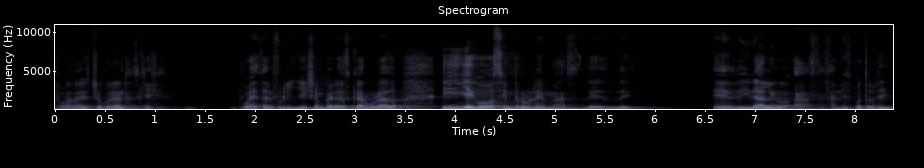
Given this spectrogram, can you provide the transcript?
por hecho, bueno, es que puede ser full injection, pero es carburado, y llegó sin problemas de Hidalgo hasta San Luis Potosí.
